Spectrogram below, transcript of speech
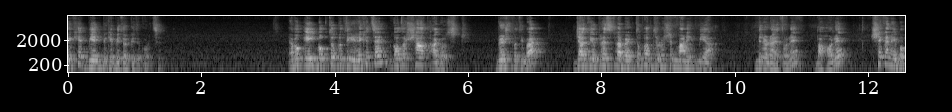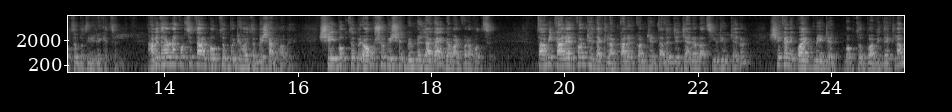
রেখে বিএনপিকে বিতর্কিত করছেন। এবং এই বক্তব্য তিনি রেখেছেন গত সাত আগস্ট, বৃহস্পতিবার, জাতীয় প্রেস ক্লাবের তোফাজ্জল হোসেন মানিক মিয়া মিলনায়তনে বা হলে সেখানে এই বক্তব্য তিনি রেখেছেন। আমি ধারণা করছি তার বক্তব্যটি হয়তো বিশাল হবে। সেই বক্তব্যের অংশ বিশেষ বিভিন্ন জায়গায় ব্যবহার করা হচ্ছে। তো আমি কালের কণ্ঠে দেখলাম, কালের কণ্ঠের তাদের যে চ্যানেল আছে ইউটিউব চ্যানেল সেখানে কয়েক মিনিটের বক্তব্য আমি দেখলাম।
